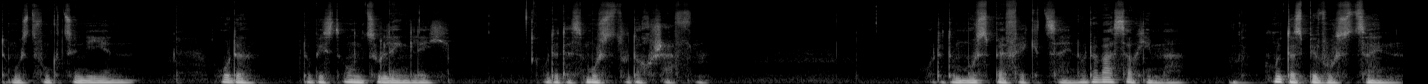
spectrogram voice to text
du musst funktionieren oder du bist unzulänglich oder das musst du doch schaffen oder du musst perfekt sein oder was auch immer. Und das Bewusstsein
